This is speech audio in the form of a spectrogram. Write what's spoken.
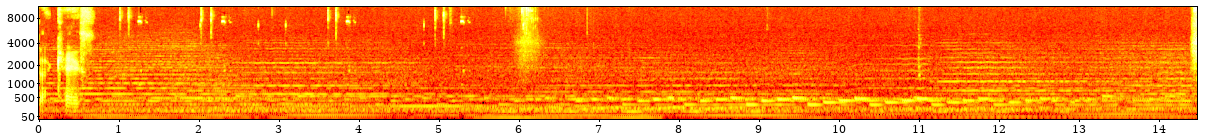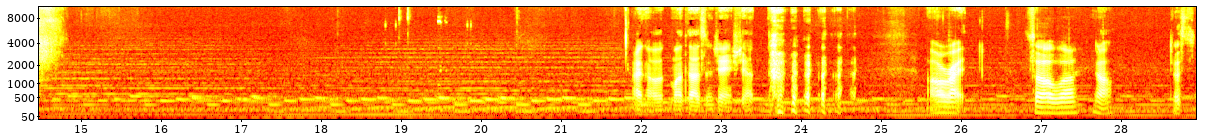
That case? I know the month hasn't changed yet. All right. So, uh, you know, just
